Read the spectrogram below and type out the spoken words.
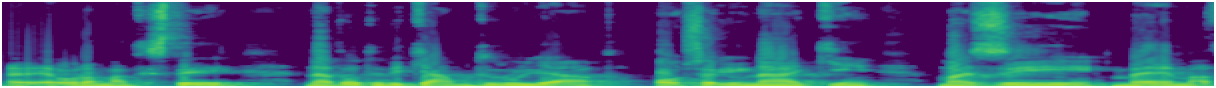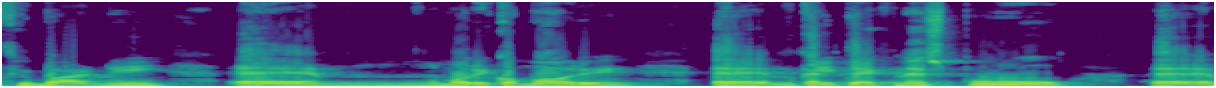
ε, οραματιστεί να δω τη δικιά μου τη δουλειά ως Ελληνάκι μαζί με Μάθιου Μπάρνι, ε, Μωρικό Μόρι, ε, καλλιτέχνες που ε,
